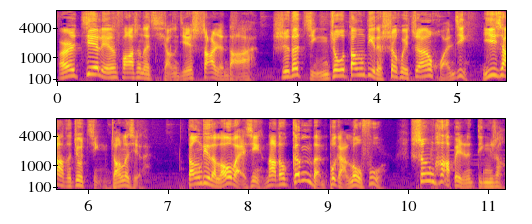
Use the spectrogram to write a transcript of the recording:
而接连发生的抢劫杀人大案，使得锦州当地的社会治安环境一下子就紧张了起来。当地的老百姓那都根本不敢露富。生怕被人盯上，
